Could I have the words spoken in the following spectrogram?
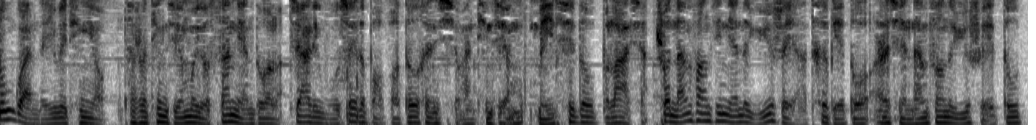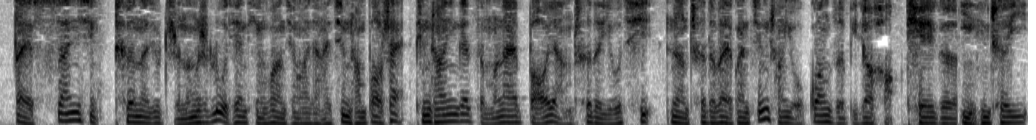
东莞的一位听友，他说听节目有三年多了，家里五岁的宝宝都很喜欢听节目，每期都不落下。说南方今年的雨水啊特别多，而且南方的雨水都带酸性，车呢就只能是露天停放情况下还经常暴晒。平常应该怎么来保养车的油漆，让车的外观经常有光泽比较好？贴一个隐形车衣，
